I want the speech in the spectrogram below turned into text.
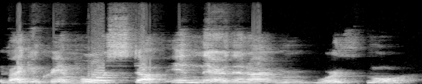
If I can cram more stuff in there, then I'm worth more.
